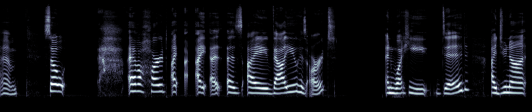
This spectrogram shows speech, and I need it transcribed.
Um, so i have a hard I, I i as i value his art and what he did i do not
